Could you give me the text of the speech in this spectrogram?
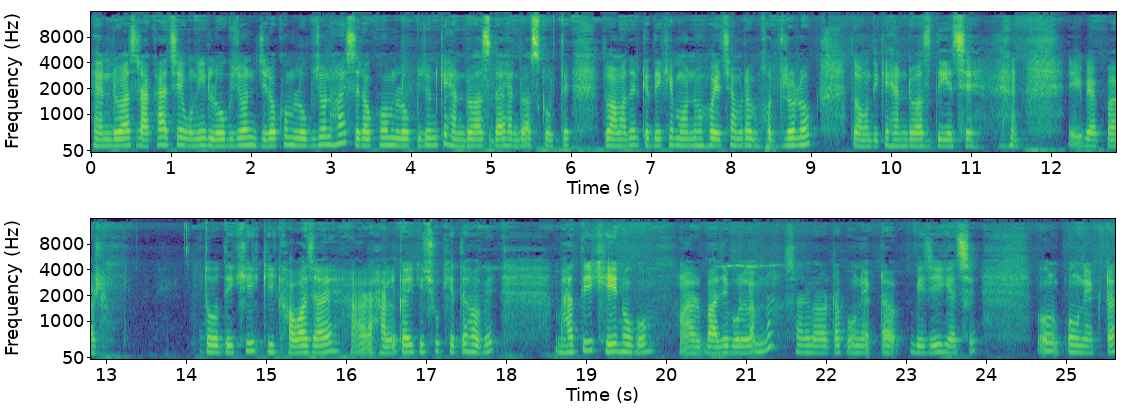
হ্যান্ড ওয়াশ রাখা আছে। উনি লোকজন, যেরকম লোকজন হয়, সেরকম লোকজনকে হ্যান্ড ওয়াশ দেয় হ্যান্ড ওয়াশ করতে। তো আমাদেরকে দেখে মনে হয়েছে আমরা ভদ্রলোক, তো আমাদেরকে হ্যান্ড ওয়াশ দিয়েছে। এই ব্যাপার। তো দেখি কি খাওয়া যায়। আর হালকাই কিছু খেতে হবে। ভাতই খেয়ে নেব। আর বাজে বললাম না, সাড়ে বারোটা, পৌনে একটা বেজেই গেছে। পৌনে একটা।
